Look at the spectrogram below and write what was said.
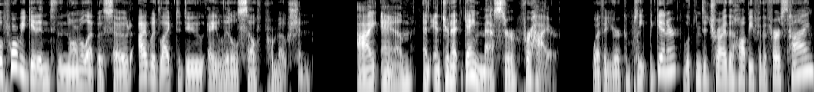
Before we get into the normal episode, I would like to do a little self promotion. I am an internet game master for hire. Whether you're a complete beginner looking to try the hobby for the first time,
